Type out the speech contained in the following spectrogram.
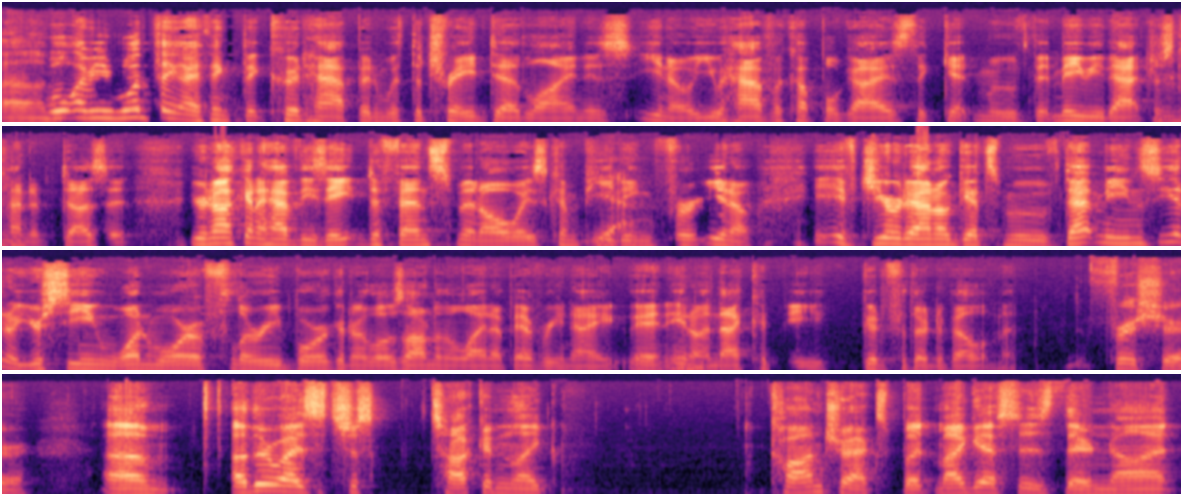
Um, well, I mean, one thing I think that could happen with the trade deadline is, you know, you have a couple guys that get moved that maybe that just mm-hmm. kind of does it. You're not going to have these eight defensemen always competing yeah. for, you know, if Giordano gets moved, that means, you know, you're seeing one more of Fleury, Borgen, or Lauzon in the lineup every night. And, you know, mm-hmm. and that could be good for their development. For sure. Um, otherwise, it's just talking like contracts, but my guess is they're not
